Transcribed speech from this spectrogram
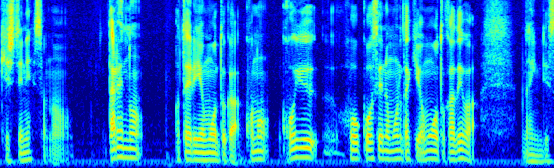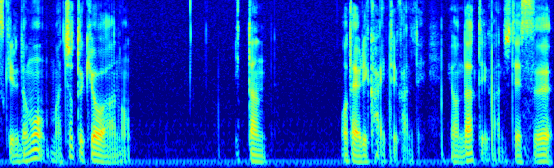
決してねその誰のお便り読もうとかこのこういう方向性のものだけ読もうとかではないんですけれども、まあ、ちょっと今日はあの一旦お便り会という感じで読んだっていう感じです。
